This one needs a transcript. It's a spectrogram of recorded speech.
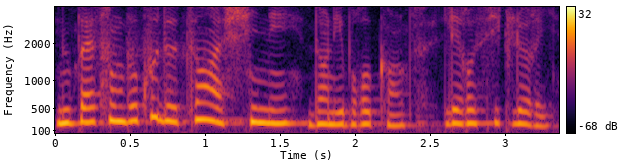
Nous passons beaucoup de temps à chiner dans les brocantes, les recycleries.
